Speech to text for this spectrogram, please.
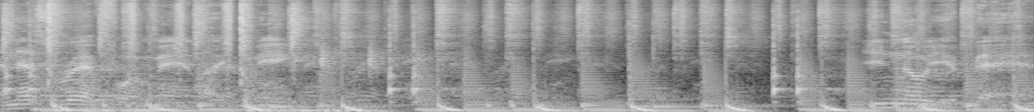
And that's rare for a man like me. You know you're bad.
